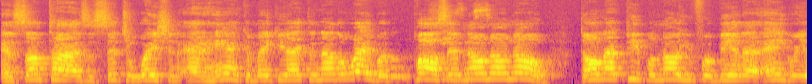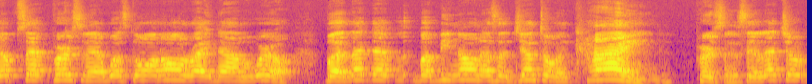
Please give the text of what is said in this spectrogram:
And sometimes the situation at hand can make you act another way. But Ooh, Paul Jesus. said, no, no, no. Don't let people know you for being that angry, upset person at what's going on right now in the world. But let that but be known as a gentle and kind person. It said, let your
